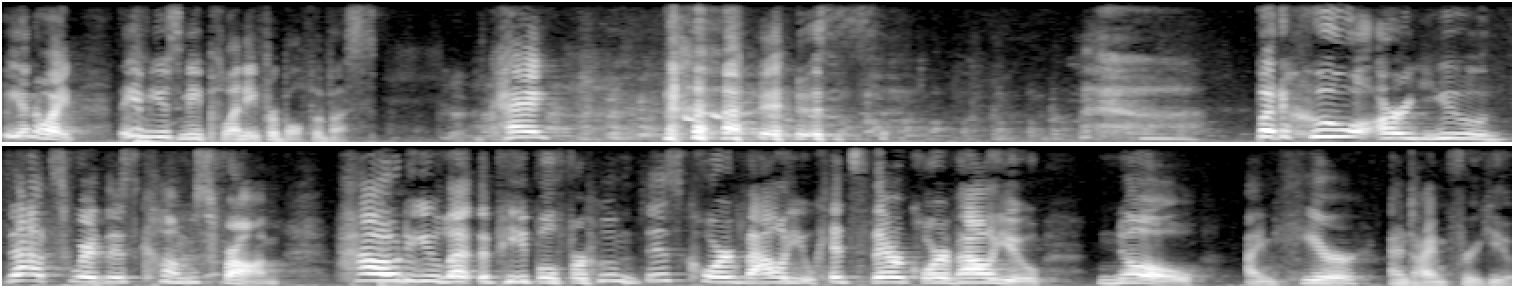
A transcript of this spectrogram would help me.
Be annoyed. They amuse me plenty for both of us. Okay? but who are you? That's where this comes from. How do you let the people for whom this core value hits their core value know I'm here and I'm for you?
